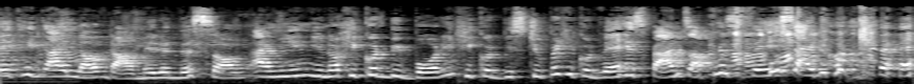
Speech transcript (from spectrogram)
I think I loved Amir in this song. I mean, you know, he could be boring, he could be stupid, he could wear his pants up his face. I don't care.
